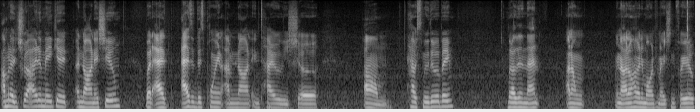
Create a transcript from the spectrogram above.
I'm gonna try to make it a non-issue, but as as of this point, I'm not entirely sure um how smooth it will be. But other than that, I don't, you know, I don't have any more information for you.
